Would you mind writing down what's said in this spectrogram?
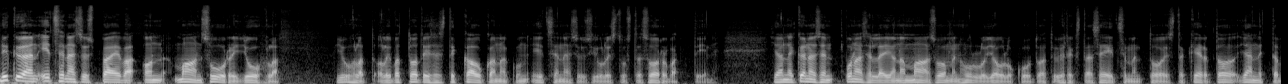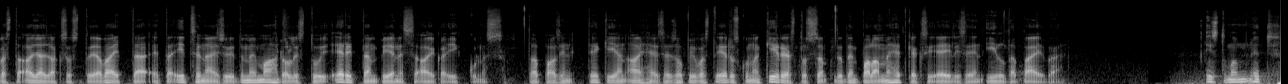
Nykyään itsenäisyyspäivä on maan suuri juhla. Juhlat olivat totisesti kaukana, kun itsenäisyysjulistusta sorvattiin. Janne Könösen Punaisen leijonan maa Suomen hullu joulukuu 1917 kertoo jännittävästä ajajaksosta ja väittää, että itsenäisyytemme mahdollistui erittäin pienessä aikaikkunassa. Tapasin tekijän aiheeseen sopivasti eduskunnan kirjastossa, joten palamme hetkeksi eiliseen iltapäivään. Istumme nyt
